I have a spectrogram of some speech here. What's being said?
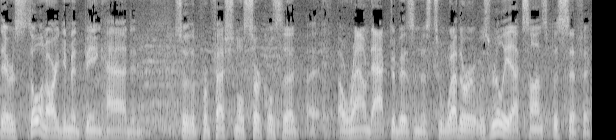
There's still an argument being had in so the professional circles that uh, around activism as to whether it was really Exxon specific,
